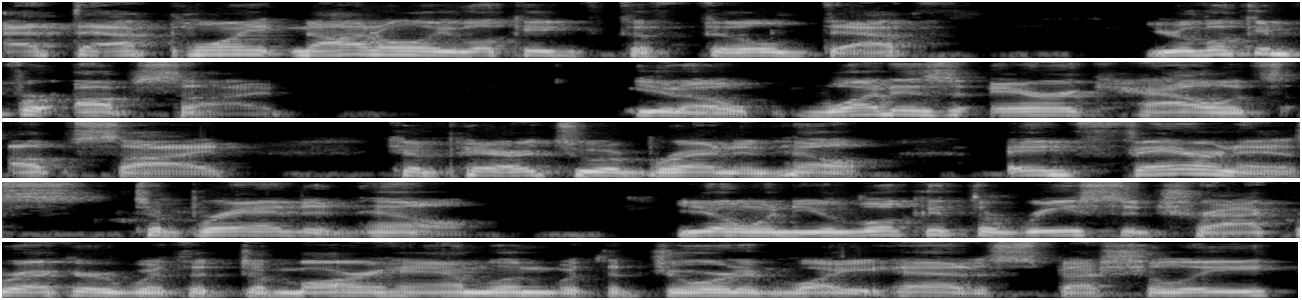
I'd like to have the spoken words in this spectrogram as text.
at that point not only looking to fill depth, you're looking for upside. You know, what is Erick Hallett's upside compared to a Brandon Hill? In fairness to Brandon Hill, you know, when you look at the recent track record with a Damar Hamlin, with the Jordan Whitehead, especially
